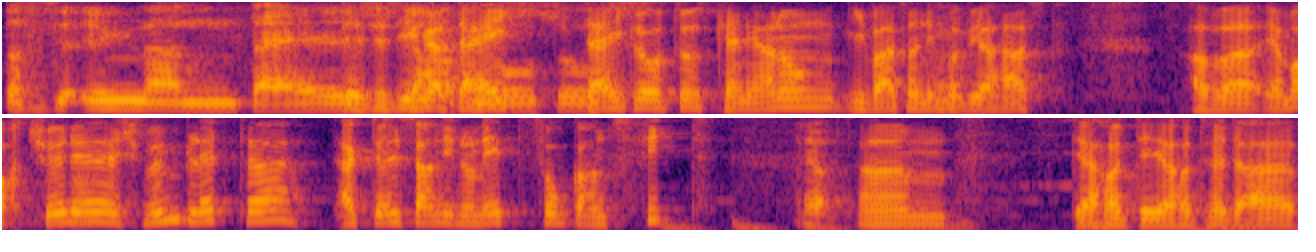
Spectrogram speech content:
Das ist ja irgendein Teich. das ist irgendein Teich. Teichlotus, keine Ahnung, ich weiß auch nicht mehr, Ja. wie er heißt. Aber er macht schöne Schwimmblätter. Aktuell sind die noch nicht so ganz fit. Ja. Ähm, der, hat, der hat halt auch,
